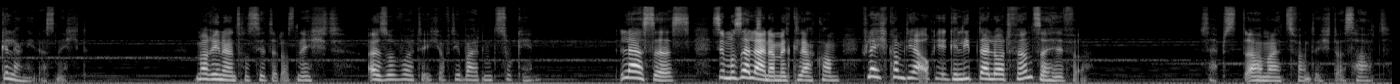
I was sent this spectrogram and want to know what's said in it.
gelang ihr das nicht. Marina interessierte das nicht, also wollte ich auf die beiden zugehen. Lass es. Sie muss allein damit klarkommen. Vielleicht kommt ja auch ihr geliebter Lord Fern zur Hilfe. Selbst damals fand ich das hart.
